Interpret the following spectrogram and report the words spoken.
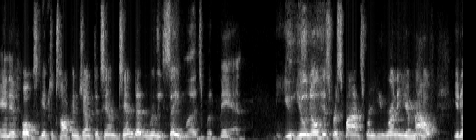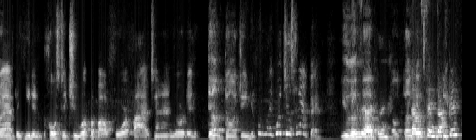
And if folks get to talking junk to Tim, Tim doesn't really say much, but man, you you'll know his response from you running your mouth. You know, after he done posted you up about four or five times or then dunked on you, you're like, what just happened? You look Exactly. up, you know, That was Tim Duncan.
